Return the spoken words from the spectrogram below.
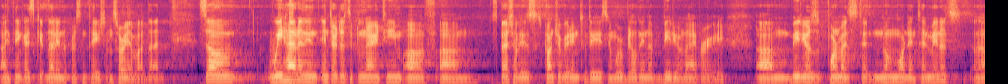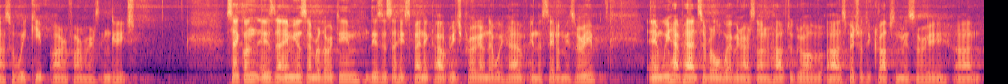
I think I skipped that in the presentation. Sorry about that. So we had an interdisciplinary team of um, specialists contributing to this, and we're building a video library. Um, videos formats no more than 10 minutes, uh, so we keep our farmers engaged. Second is the MU Sembrador team. This is a Hispanic outreach program that we have in the state of Missouri. And we have had several webinars on how to grow uh, specialty crops in Missouri um,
